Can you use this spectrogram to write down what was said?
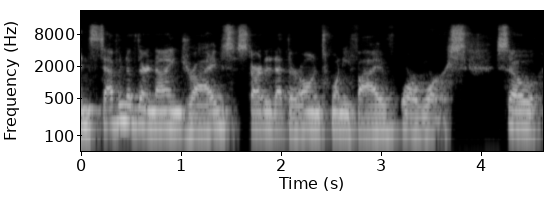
and seven of their nine drives started at their own 25 or worse. So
